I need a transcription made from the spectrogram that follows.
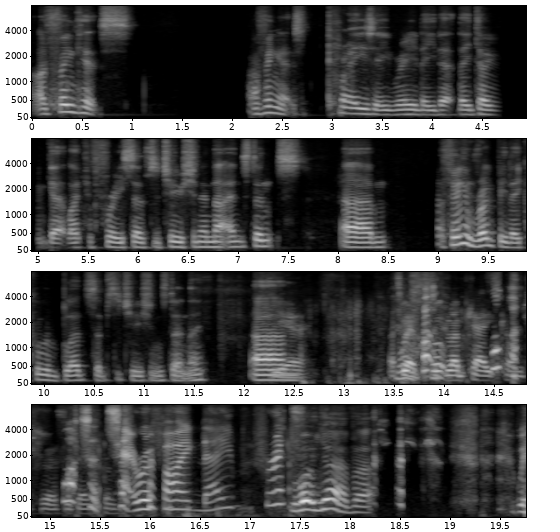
I think it's. I think it's crazy, really, that they don't get like a free substitution in that instance. Um, I think in rugby they call them blood substitutions, don't they? Um, yeah, that's where with foot- blood cake what- controversy What came a from. terrifying name for it. Well, yeah, but We,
